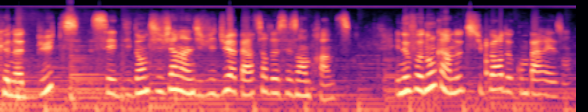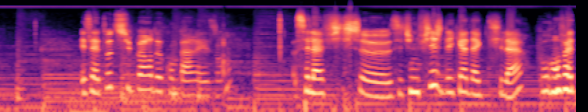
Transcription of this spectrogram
Que notre but, c'est d'identifier un individu à partir de ses empreintes. Il nous faut donc un autre support de comparaison. Et cet autre support de comparaison, c'est euh, une fiche des cas dactylaires pour en fait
